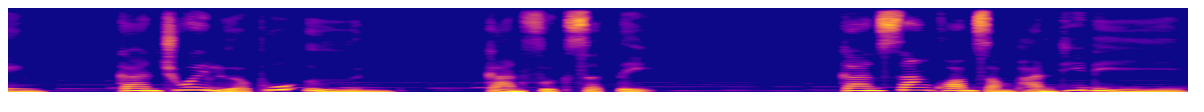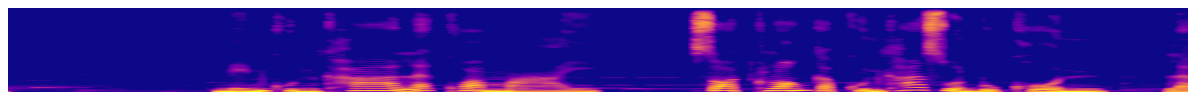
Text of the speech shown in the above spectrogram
ง การช่วยเหลือผู้อื่น การฝึกสติ การสร้างความสัมพันธ์ที่ดี เน้นคุณค่าและความหมาย สอดคล้องกับคุณค่าส่วนบุคคล และ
